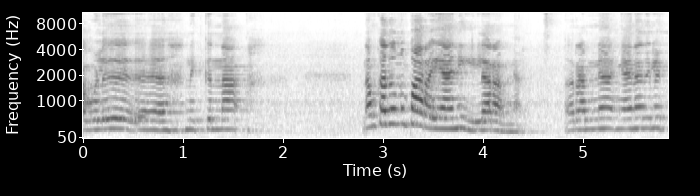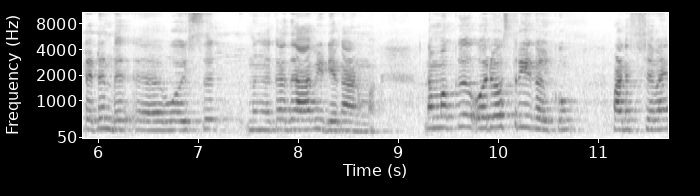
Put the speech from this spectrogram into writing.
അവൾ നിൽക്കുന്ന നമുക്കതൊന്നും പറയാനില്ല റംന. റംന ഞാൻ അതിൽ ഇട്ടിട്ടുണ്ട് വോയിസ് നിങ്ങൾക്ക് അത് ആ വീഡിയോ കാണുമ്പോൾ നമുക്ക് ഓരോ സ്ത്രീകൾക്കും പടച്ചവൻ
